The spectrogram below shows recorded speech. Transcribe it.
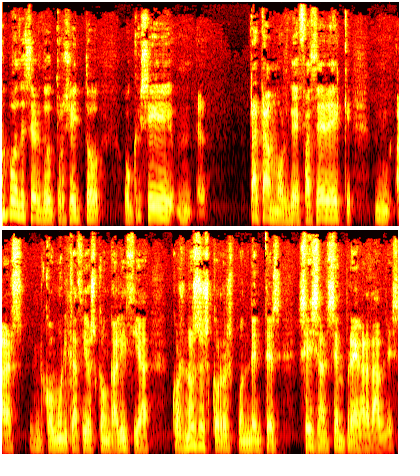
non pode ser de outro xeito o que si eh, tratamos de facer é que mm, as comunicacións con Galicia, cos nosos correspondentes, sexan sempre agradables.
